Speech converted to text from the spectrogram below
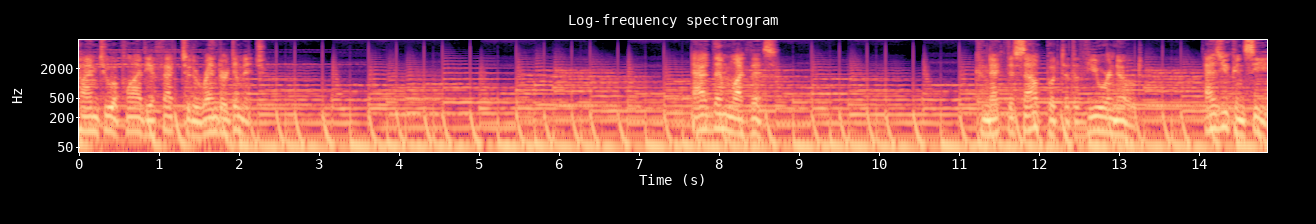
Time to apply the effect to the rendered image. Add them like this. Connect this output to the viewer node. As you can see,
